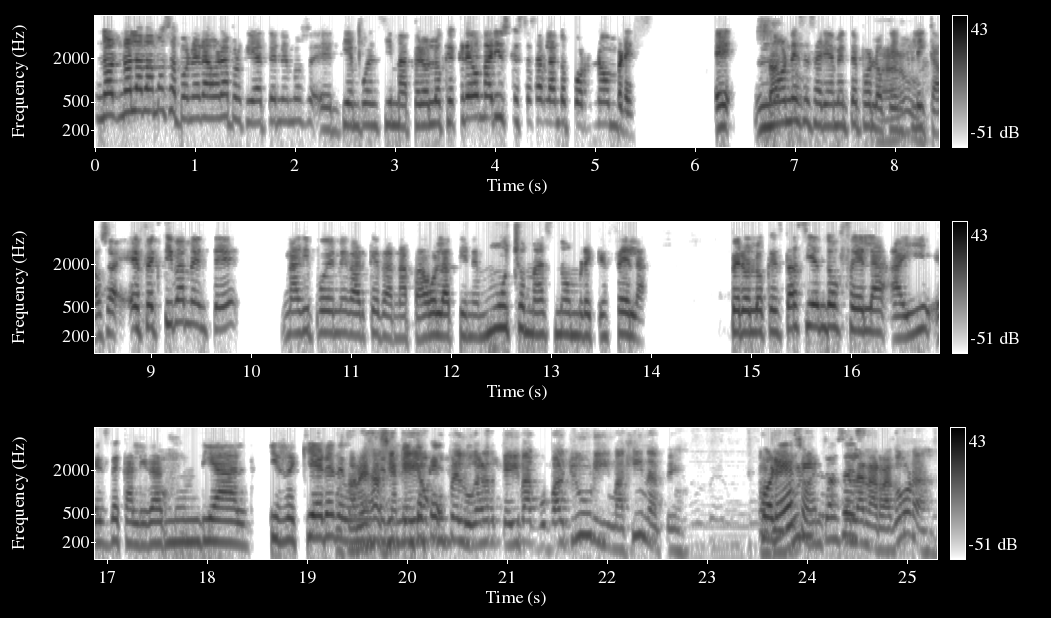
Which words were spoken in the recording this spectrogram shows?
No, no la vamos a poner ahora porque ya tenemos el tiempo encima, pero lo que creo, Mario, es que estás hablando por nombres, eh, no necesariamente por lo que implica. O sea, efectivamente, nadie puede negar que Dana Paola tiene mucho más nombre que Fela, pero lo que está haciendo Fela ahí es de calidad mundial y requiere de pues un es así que ella ocupa el lugar que iba a ocupar Yuri, imagínate. Por eso, entonces... Es la narradora.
